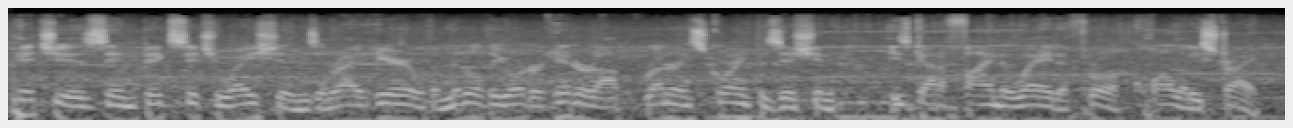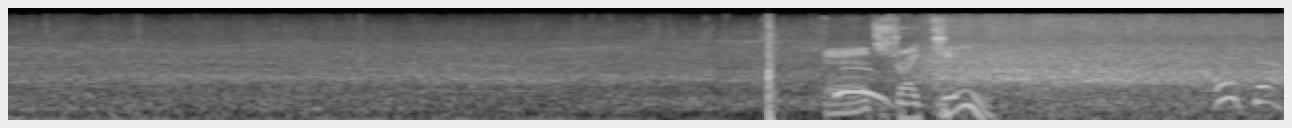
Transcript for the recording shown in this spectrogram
pitches in big situations. And right here with a middle of the order hitter up, runner in scoring position, he's got to find a way to throw a quality strike. And strike two. Full count.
